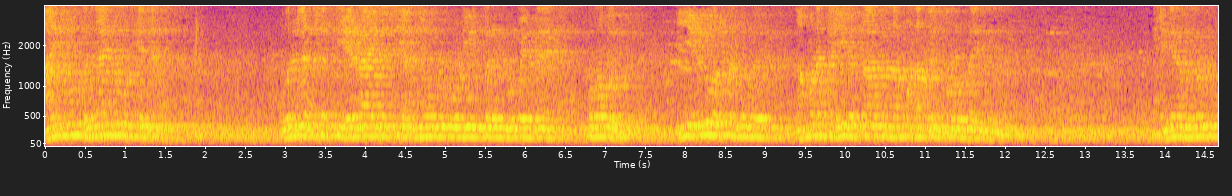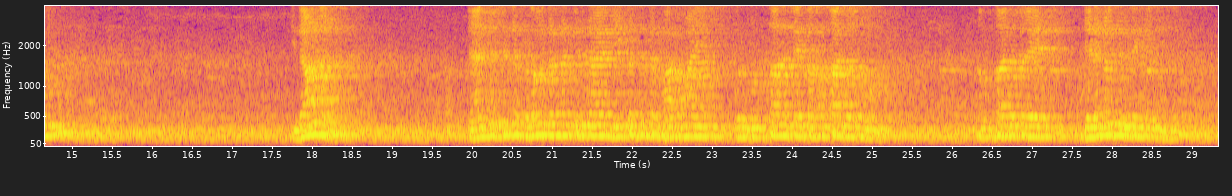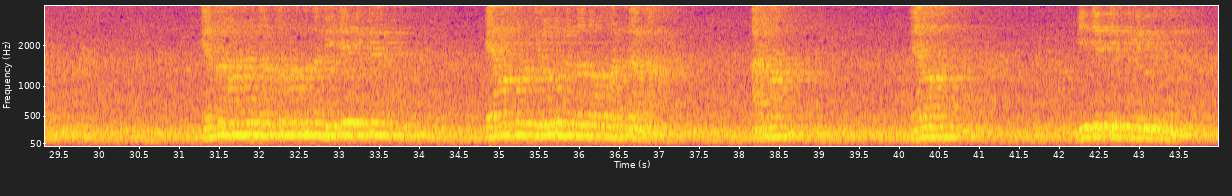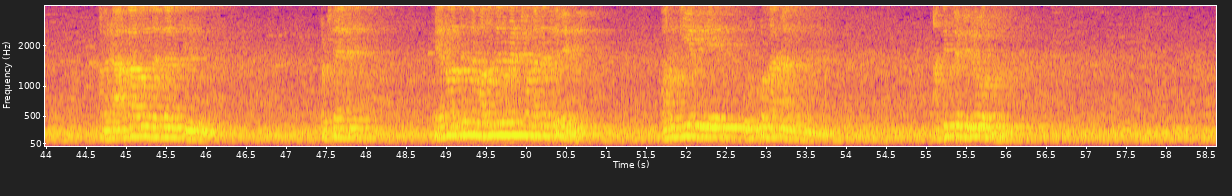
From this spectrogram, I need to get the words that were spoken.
ആയിരമോ പതിനായിരമോ കോടിയല്ല ഒരു ലക്ഷത്തി ഏഴായിരത്തി അഞ്ഞൂറ് കോടിയിൽ പരം രൂപയുടെ കുറവ് ഈ ഏഴ് വർഷം കൊണ്ട് നമ്മുടെ കയ്യിലെത്താവുന്ന പണത്തിൽ കുറവുണ്ടായിരിക്കുന്നു എങ്ങനെ മുന്നോട്ട് പോകും ഇതാണ് രാജ്യത്തിന്റെ ഫെഡറൽ ഘടനയ്ക്കെതിരായ നീക്കത്തിന്റെ ഭാഗമായി ഒരു സംസ്ഥാനത്തെ തകർക്കാനുള്ള ശ്രമം. സംസ്ഥാനത്തിലെ ജനങ്ങൾക്കെതിരെ കേന്ദ്ര ഗവൺമെന്റ് കേരളത്തോട് വിരോധമുണ്ടെന്ന് നമുക്ക് മനസ്സിലാക്കാം. കാരണം കേരളം ബി ജെ പി സ്വീകരിക്കുന്നില്ല. അവരാകാവുന്നതെല്ലാം ചെയ്യുന്നു. പക്ഷേ കേരളത്തിന്റെ മതനിരപേക്ഷ മനസ്സിൽ വർഗീയതയെ ഉൾക്കൊള്ളാനാകുന്നില്ല. അതിന്റെ വിരോധം.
